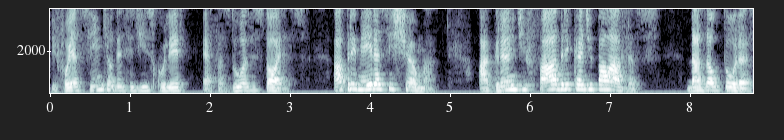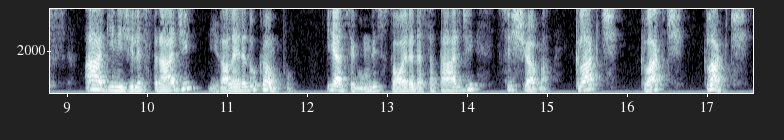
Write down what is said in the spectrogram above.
E foi assim que eu decidi escolher essas duas histórias. A primeira se chama A Grande Fábrica de Palavras, das autoras Agnes Gilestrade e Valéria do Campo. E a segunda história dessa tarde se chama Clact, Clact, Clact,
